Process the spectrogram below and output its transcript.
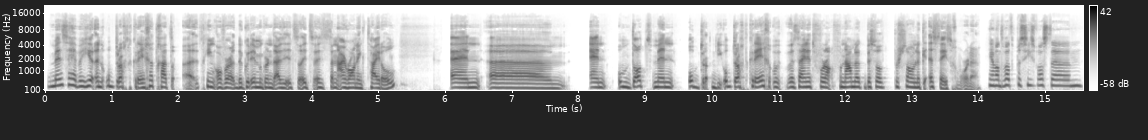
mensen hebben hier een opdracht gekregen. Het gaat, uh, het ging over The Good Immigrant. It's it's it's an ironic title. En um, en omdat men opdra die opdracht kreeg, we zijn het voor, voornamelijk best wel persoonlijke essays geworden. Ja, want wat precies was de. Um,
